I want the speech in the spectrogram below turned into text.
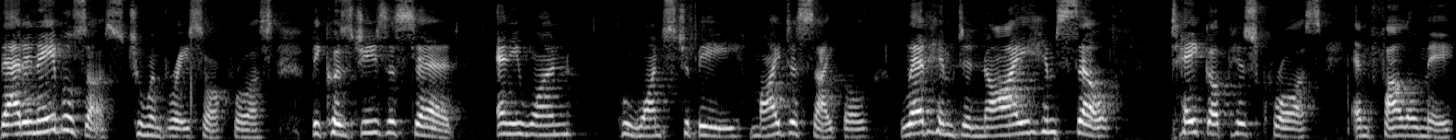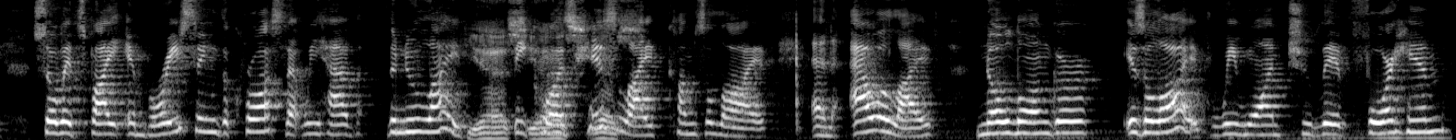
that enables us to embrace our cross. Because Jesus said, Anyone who wants to be my disciple, let him deny himself, take up his cross, and follow me. So it's by embracing the cross that we have the new life. Yes, Because yes, his yes. life comes alive and our life no longer is alive. We want to live for him,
